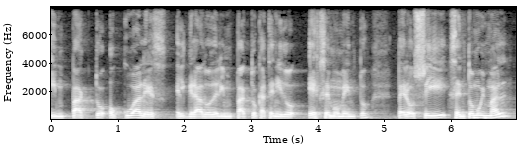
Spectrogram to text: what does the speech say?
impacto o cuál es el grado del impacto que ha tenido ese momento, pero sí sentó muy mal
